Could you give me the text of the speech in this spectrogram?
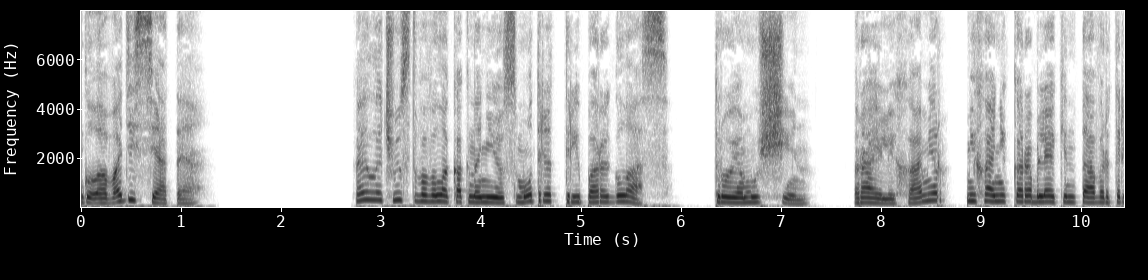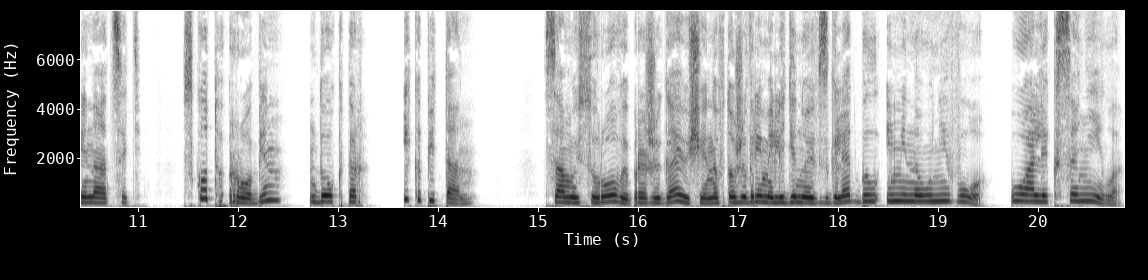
Глава десятая. Кайла чувствовала, как на нее смотрят три пары глаз. Трое мужчин. Райли Хаммер, механик корабля «Кентавр-13», Скотт Робин, доктор и капитан. Самый суровый, прожигающий, но в то же время ледяной взгляд был именно у него, у Алекса Нила.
